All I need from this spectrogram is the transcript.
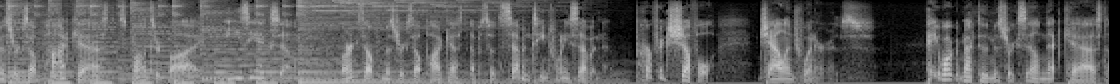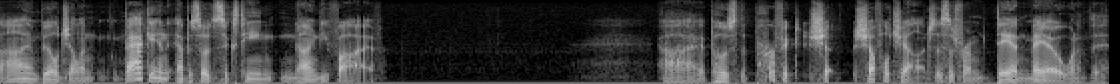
Mr. Excel podcast, sponsored by Easy-XL. Learn Excel from Mr. Excel podcast, episode 1727 Perfect Shuffle Challenge Winners. Hey, welcome back to the Mr. Excel Netcast. I'm Bill Jelen, back in episode 1695. I posed the perfect sh- shuffle challenge. This is from Dan Mayoh, one of the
